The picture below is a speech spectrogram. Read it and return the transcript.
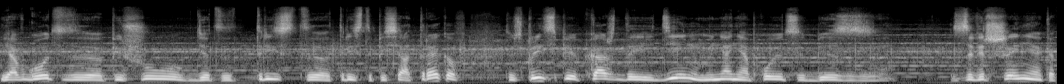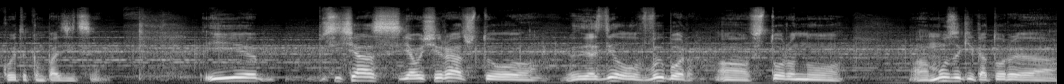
я в год э, пишу где-то 300-350 треков. То есть, в принципе, каждый день у меня не обходится без завершения какой-то композиции. И сейчас я очень рад, что я сделал выбор а, в сторону музыки, которая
